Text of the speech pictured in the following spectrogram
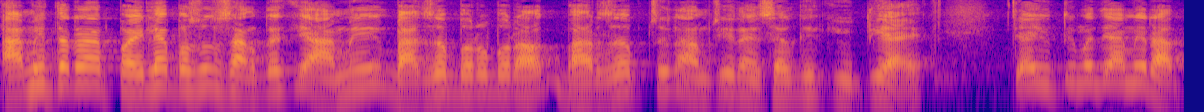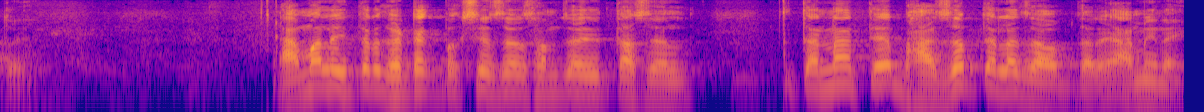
आम्ही तर पहिल्यापासून सांगतो की आम्ही भाजप बरोबर आहोत. भाजपची आमची नैसर्गिक युती आहे. त्या युतीमध्ये आम्ही राहतोय. आम्हाला इतर घटक पक्ष जर समजा येत असेल तर त्यांना ते भाजप त्याला जबाबदार आहे. आम्ही नाही.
